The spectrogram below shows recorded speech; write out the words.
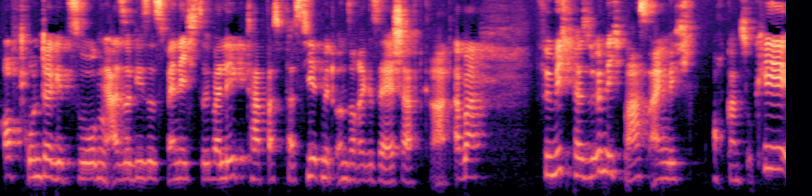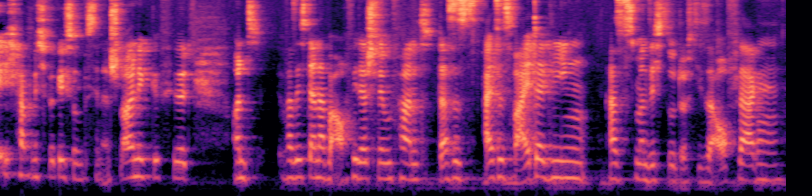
oft runtergezogen. Also dieses, wenn ich so überlegt habe, was passiert mit unserer Gesellschaft gerade. Aber für mich persönlich war es eigentlich auch ganz okay. Ich habe mich wirklich so ein bisschen entschleunigt gefühlt. Und was ich dann aber auch wieder schlimm fand, dass es, als es weiterging, als man sich so durch diese Auflagen,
